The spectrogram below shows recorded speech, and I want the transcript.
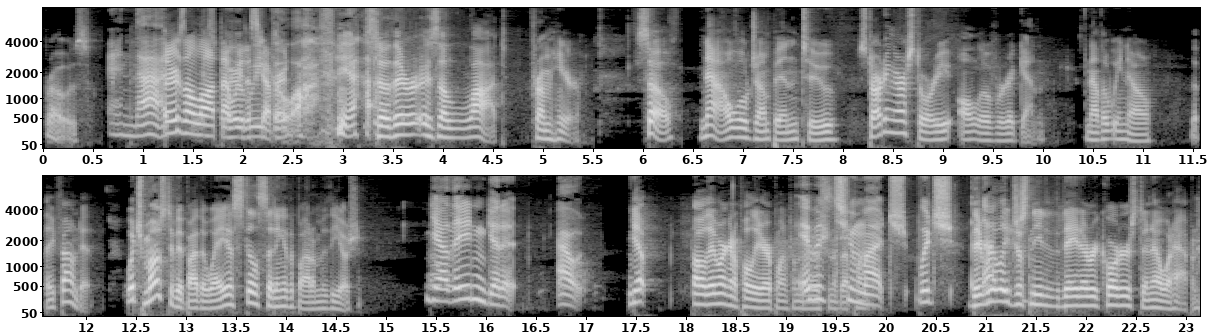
froze. And that There's a lot is that we where discovered. go off. Yeah. so there is a lot from here. So now we'll jump into starting our story all over again. Now that we know that they found it, which most of it, by the way, is still sitting at the bottom of the ocean. Yeah, they didn't get it out. Yep, Oh, they weren't going to pull the airplane from the it was ocean at that too point. much. Which They that- really just needed the data recorders to know what happened.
